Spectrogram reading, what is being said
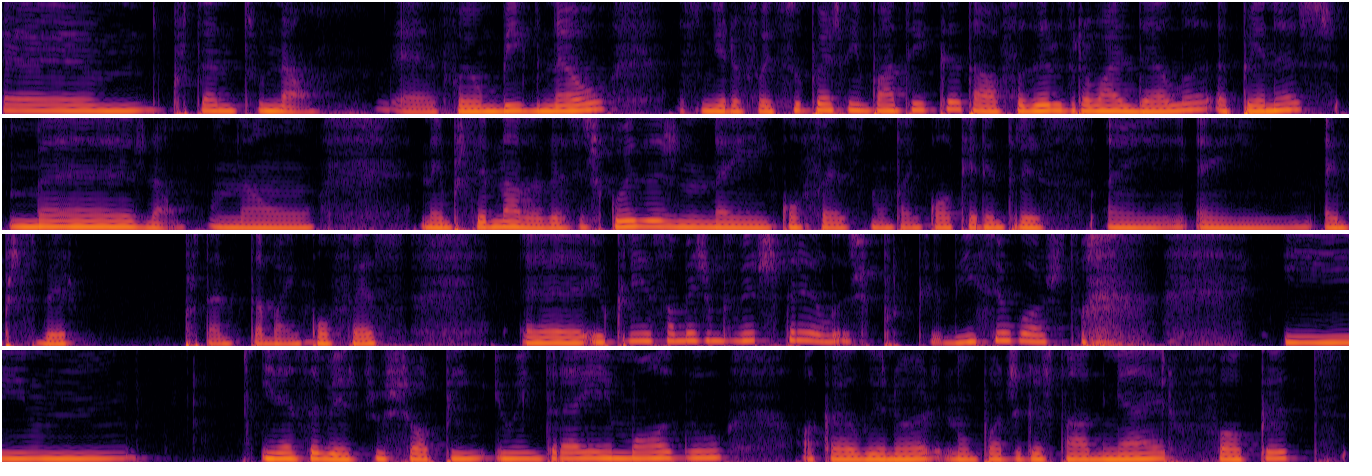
Um, portanto, não. É, foi um big no. A senhora foi super simpática, estava a fazer o trabalho dela apenas, mas não, não nem percebo nada dessas coisas, nem confesso, não tenho qualquer interesse em, em, em perceber. Portanto, também confesso. Uh, eu queria só mesmo ver estrelas, porque disso eu gosto. e e nessa vez do shopping eu entrei em modo: Ok, Leonor, não podes gastar dinheiro, foca-te,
